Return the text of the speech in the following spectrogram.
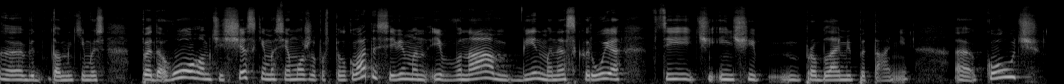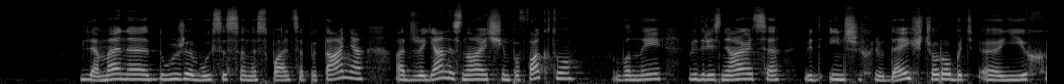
Е, там якимось педагогом чи ще з кимось я можу поспілкуватися, і він і вона він мене скерує в цій чи іншій проблемі питанні. Е, коуч для мене дуже висисане з пальця питання, адже я не знаю, чим по факту вони відрізняються від інших людей, що робить е, їх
